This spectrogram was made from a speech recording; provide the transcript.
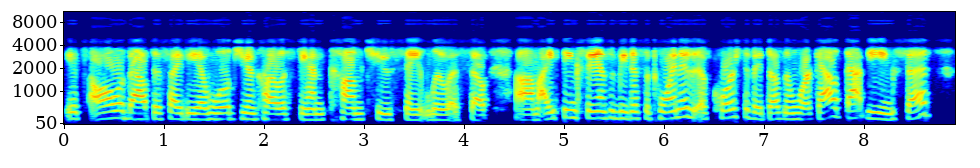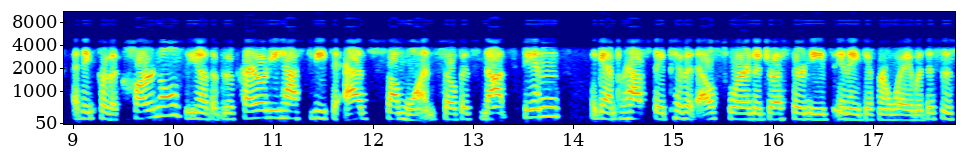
it's all about this idea of will Giancarlo Stanton come to St. Louis? So um, I think fans would be disappointed, of course, if it doesn't work out. That being said, I think for the Cardinals, you know, the, the priority has to be to add someone. So if it's not Stanton, again, perhaps they pivot elsewhere and address their needs in a different way. But this is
